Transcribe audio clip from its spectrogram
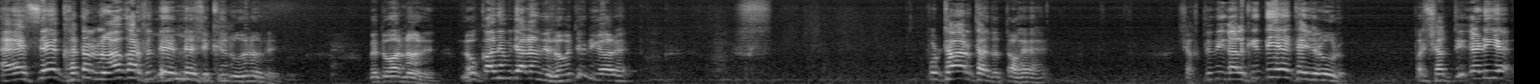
ਐਸੇ ਖਤਰਨਾਕ ਅਰਥ ਦੇ ਦਿੱਤੇ ਸਿੱਖੀ ਨੂੰ ਇਹਨਾਂ ਨੇ, ਵਿਦਵਾਨਾਂ ਨੇ। ਲੋਕਾਂ ਦੇ ਵਿਚਾਰਾਂ ਦੀ ਸਮਝ ਨਹੀਂ ਆ ਰਿਹਾ। ਪੁੱਠਾ ਅਰਥ ਦਿੱਤਾ ਹੋਇਆ ਹੈ। ਸ਼ਕਤੀ ਦੀ ਗੱਲ ਕੀਤੀ ਹੈ ਇੱਥੇ ਜ਼ਰੂਰ ਪਰ ਸ਼ਕਤੀ ਕਿਹੜੀ ਹੈ?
